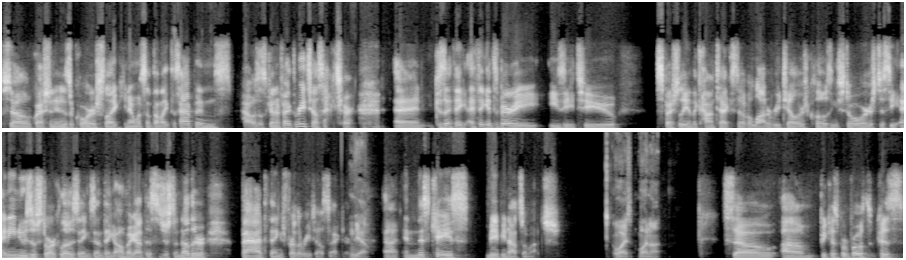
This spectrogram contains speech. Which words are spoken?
So the question is, of course, like you know, when something like this happens, how is this going to affect the retail sector? And because I think I think it's very easy to, especially in the context of a lot of retailers closing stores, to see any news of store closings and think, oh my god, this is just another bad things for the retail sector. Yeah. Uh, in this case, maybe not so much. Why? Why not? So, um, because we're both because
